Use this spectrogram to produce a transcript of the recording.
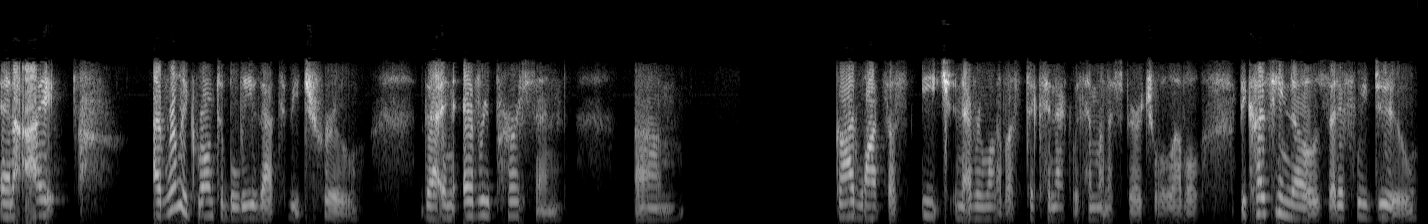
and I, I've really grown to believe that to be true. That in every person, um, God wants us, each and every one of us, to connect with Him on a spiritual level because He knows that if we do,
